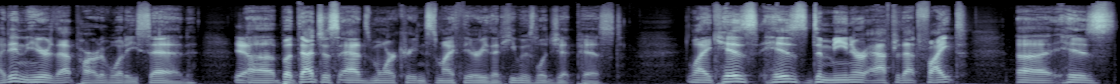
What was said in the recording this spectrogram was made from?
I didn't hear that part of what he said. Yeah. Uh, but that just adds more credence to my theory that he was legit pissed Like his his demeanor after that fight, uh, his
